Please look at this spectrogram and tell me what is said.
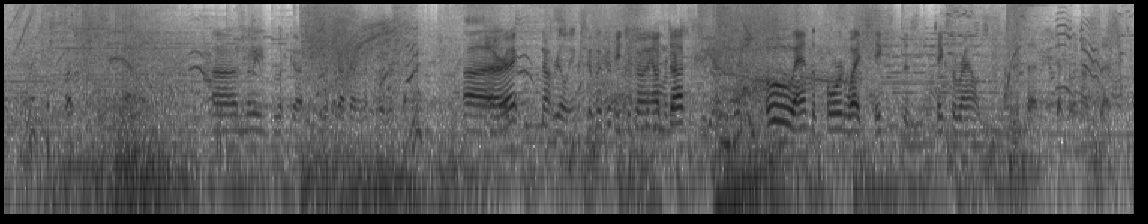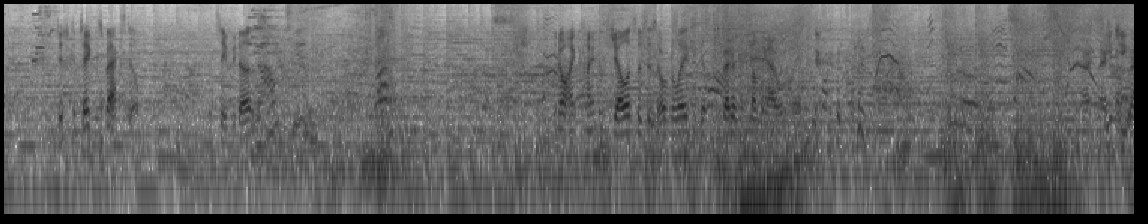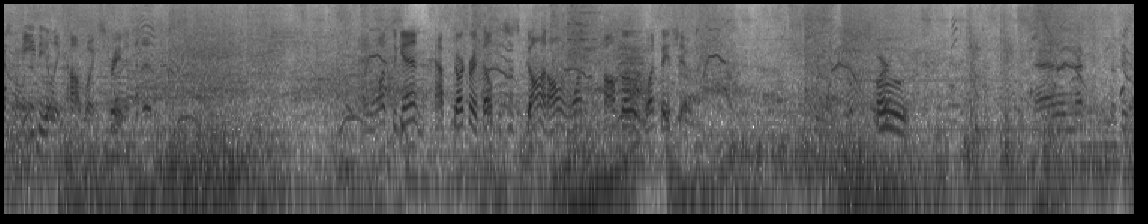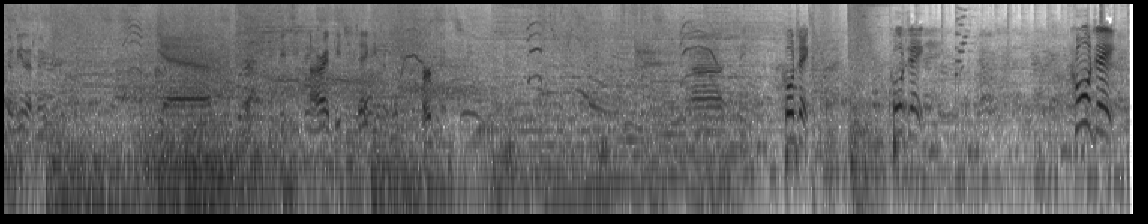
Um, let me look up. I forgot that in the order. Uh, All right. Not really, because Peach is throwing out duck. Oh, and the forward white takes this takes the rounds. Not the set. Definitely not the set. Dibz can take this back still. Let's see if he does. You know, I'm kind of jealous of this overlay because it's better than something I would have made. Peachy one, immediately comboing straight into this. And once again, half Darkrai's health is just gone, all in one combo, one phase shift. Ooh. And that's, that's gonna be that thing. Yeah. Alright, Peachy taking it. Perfect. Uh, see. Cool Jake. Cool Jake. Cool Jake.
